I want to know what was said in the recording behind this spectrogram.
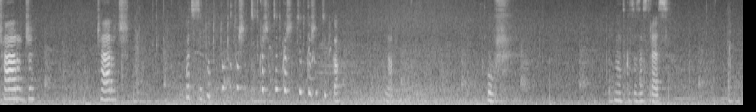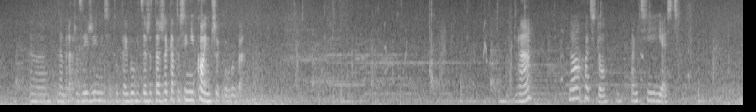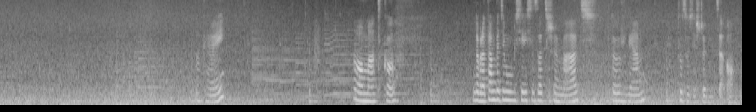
Charge. Charge. Chodźcie tu, tu, tu, tu, tu, szybciutko, szybciutko, szybciutko, szybciutko. No. Uff. Matko, co za stres. Yy, dobra, rozejrzyjmy się tutaj, bo widzę, że ta rzeka to się nie kończy, kurde. Dobra. No, chodź tu. Dam ci jeść. Okej. O, matko. Dobra, tam będziemy musieli się zatrzymać. To już wiem. Tu coś jeszcze widzę, o.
